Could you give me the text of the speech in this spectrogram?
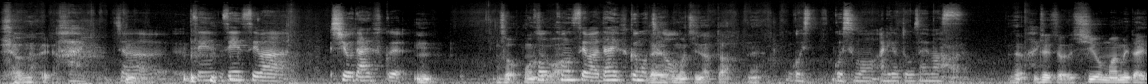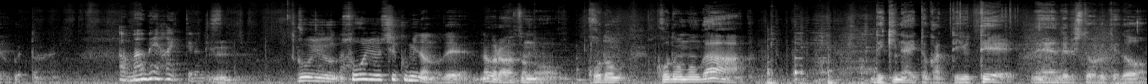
し ゃあないやん。はい。じゃあ前前世は塩大福。うん。そう今世こは今世は大福餅大福の餅になった。ね。ごしご質問ありがとうございます、はい。で前世は塩豆大福やったね。あ豆入ってるんですね、そういうそういう仕組みなのでだからその子供子供ができないとかって言って悩んでる人おるけど、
